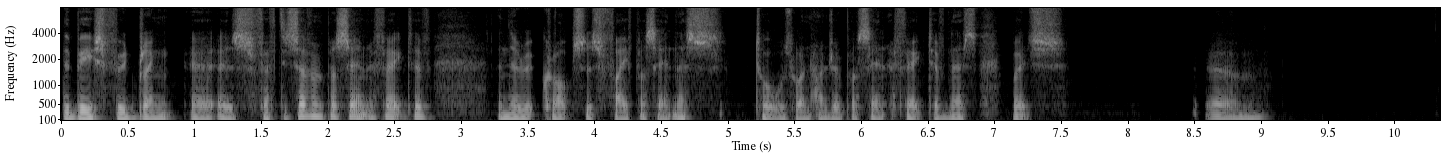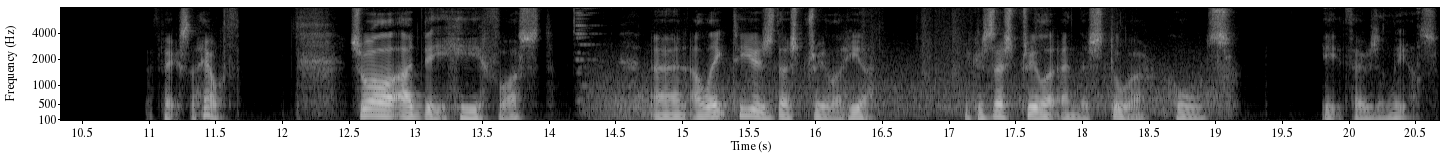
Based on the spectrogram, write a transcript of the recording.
The base food bring uh, is 57% effective, and the root crops is 5%. This totals 100% effectiveness, which um, affects the health. So I'll add the hay first, and I like to use this trailer here, because this trailer in the store holds 8,000 litres.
